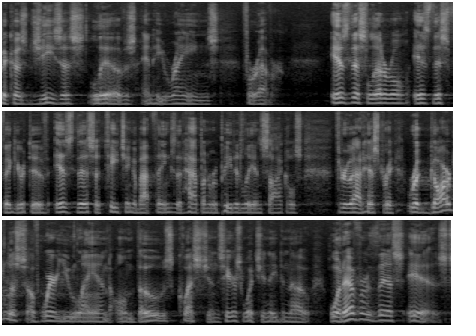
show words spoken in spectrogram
because Jesus lives and he reigns forever. Is this literal? Is this figurative? Is this a teaching about things that happen repeatedly in cycles throughout history? Regardless of where you land on those questions, here's what you need to know. Whatever this is,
